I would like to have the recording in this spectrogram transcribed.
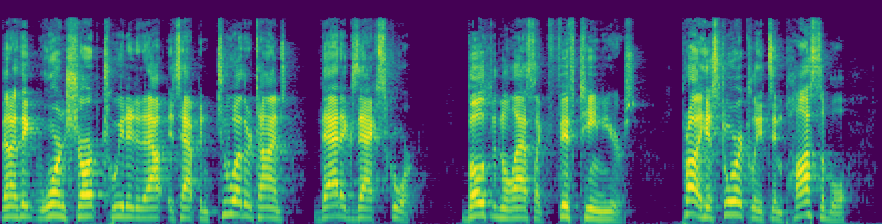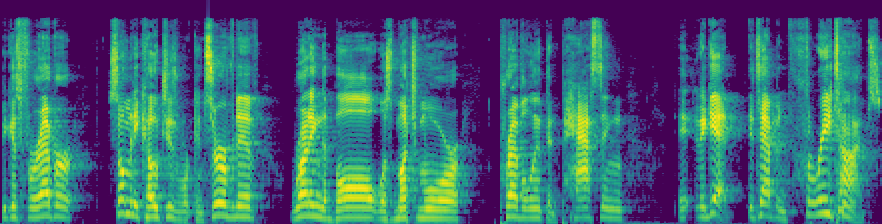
Then I think Warren Sharp tweeted it out. It's happened two other times, that exact score, both in the last like 15 years. Probably historically, it's impossible because forever, so many coaches were conservative. Running the ball was much more prevalent than passing. It, again, it's happened three times.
